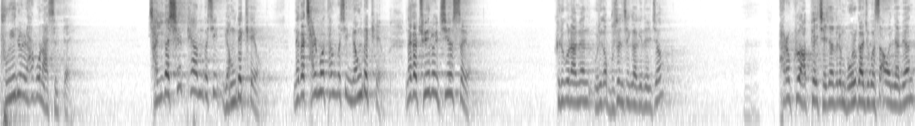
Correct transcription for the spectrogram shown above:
부인을 하고 났을 때 자기가 실패한 것이 명백해요. 내가 잘못한 것이 명백해요. 내가 죄를 지었어요. 그리고 나면 우리가 무슨 생각이 들죠? 바로 그 앞에 제자들은 뭘 가지고 싸웠냐면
